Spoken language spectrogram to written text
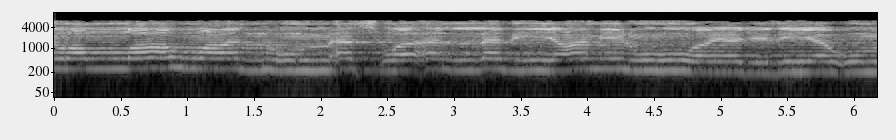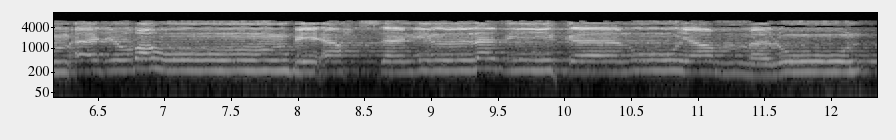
الله عنهم أسوأ الذي عملوا ويجزيهم أجرهم بأحسن الذي كانوا يعملون.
